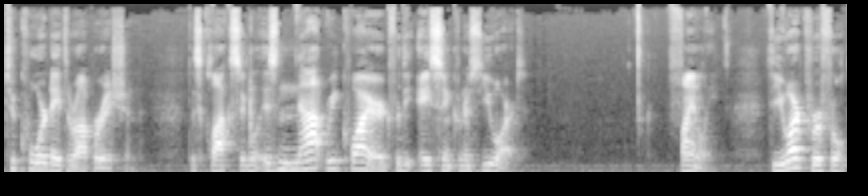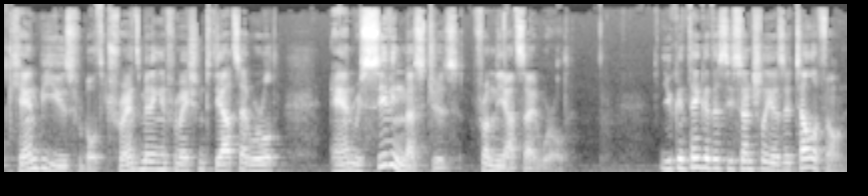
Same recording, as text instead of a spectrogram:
to coordinate their operation. This clock signal is not required for the asynchronous UART. Finally, the UART peripheral can be used for both transmitting information to the outside world and receiving messages from the outside world. You can think of this essentially as a telephone.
